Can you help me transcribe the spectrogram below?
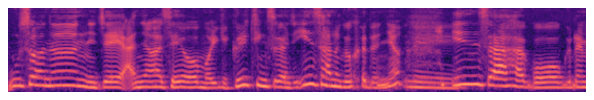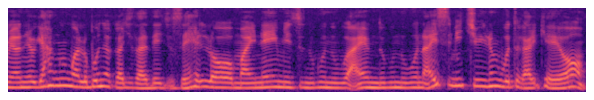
우선은 이제 안녕하세요. 뭐 이렇게 greetings가 이제 인사하는 거거든요. 네. 인사하고 그러면 여기 한국말로 번역까지 다 돼 주세요. Hello, my name is 누구 누구, I am 누구 누구, nice to meet you 이런 것부터 가르쳐요.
